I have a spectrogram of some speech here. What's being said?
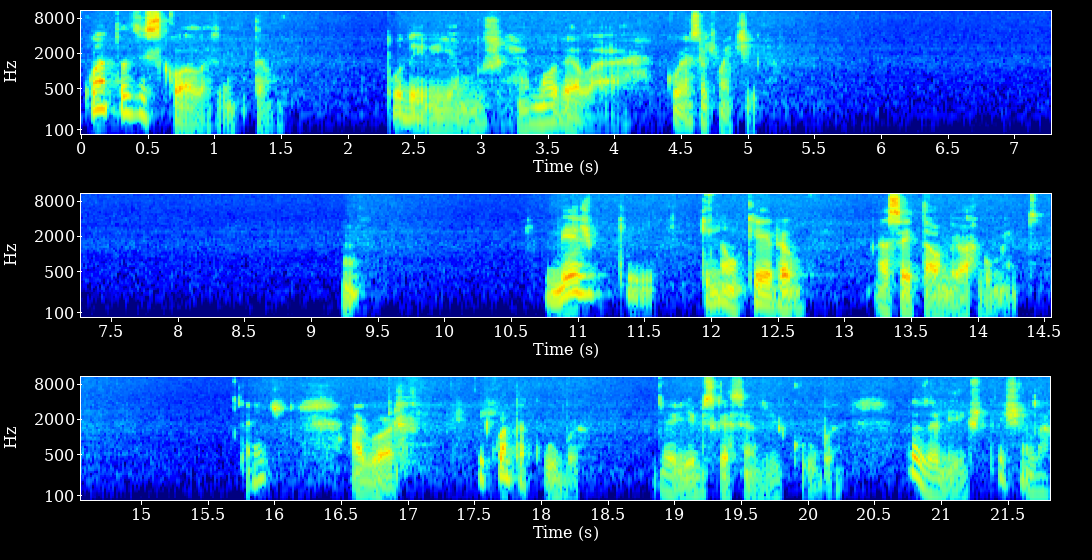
Quantas escolas, então, poderíamos remodelar com essa quantia? Mesmo que, que não queiram aceitar o meu argumento. Entende? Agora, e quanto a Cuba? Eu ia me esquecendo de Cuba. Meus amigos, deixem lá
